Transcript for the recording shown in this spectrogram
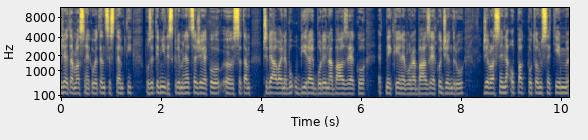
že je tam vlastně jako ten systém té pozitivní diskriminace, že jako e, se tam přidávají nebo ubírají body na bázi jako etniky nebo na bázi jako genderu, že vlastně naopak potom se tím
